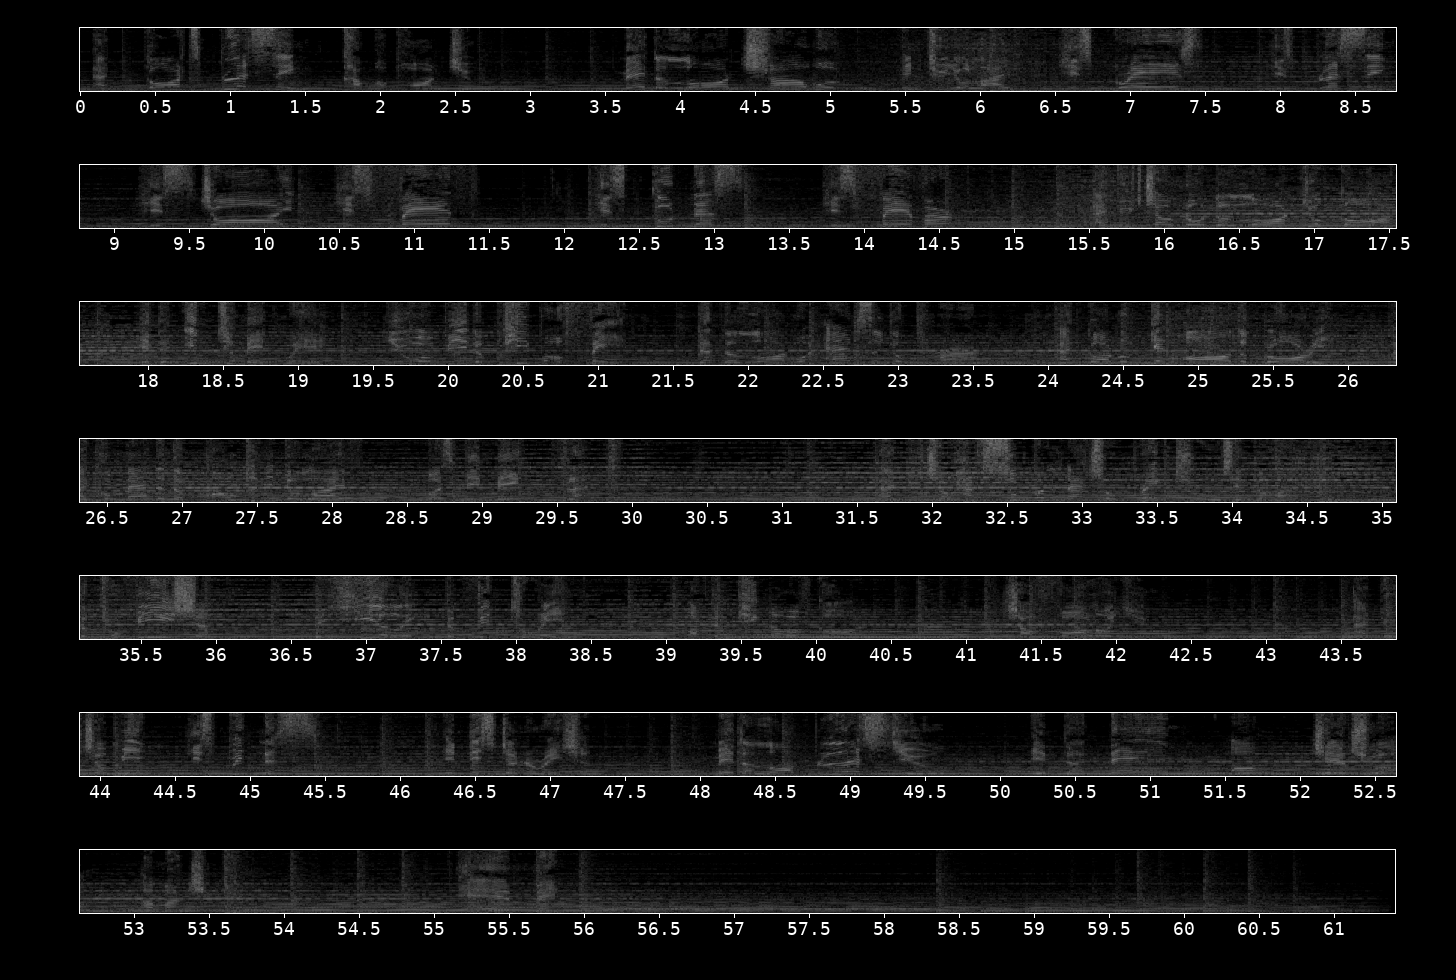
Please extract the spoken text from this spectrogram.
and God's blessing come upon you. May the Lord shower into your life His grace, His blessing, His joy, His faith, His goodness, His favor, and you shall know the Lord your God in the intimate way. You will be the people of faith that the Lord will answer your prayer and God will get all the glory. I command that the mountain in your life must be made flat. And you shall have supernatural breakthroughs in your life. The provision, the healing, the victory of the kingdom of God shall follow you. And you shall be his witness in this generation. May the Lord bless you in the name of Yeshua HaMashiach.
